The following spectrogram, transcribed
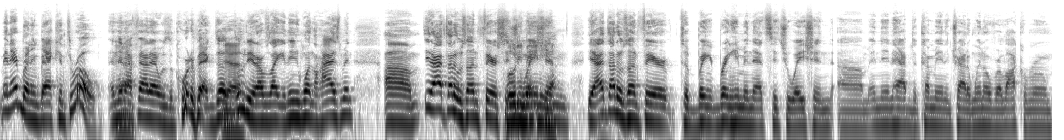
Man, that running back can throw. And then I found out it was the quarterback, Doug Yeah. Flutie, and I was like, and then he won the Heisman. Um, you know, I thought it was unfair situation. Yeah, I thought it was unfair to bring bring him in that situation, um, and then have him to come in and try to win over a locker room,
